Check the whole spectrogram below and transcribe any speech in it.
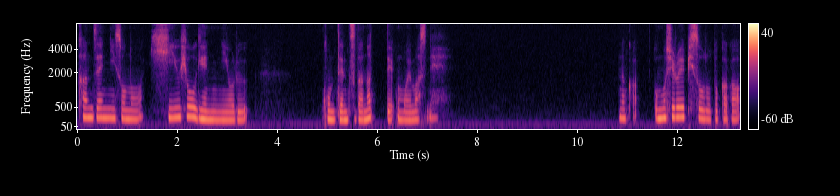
完全にその比喩表現によるコンテンツだなって思いますね。なんか面白いエピソードとかが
